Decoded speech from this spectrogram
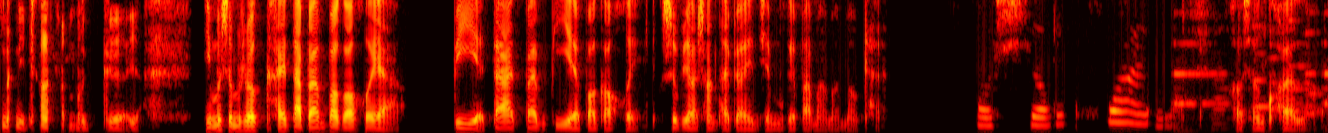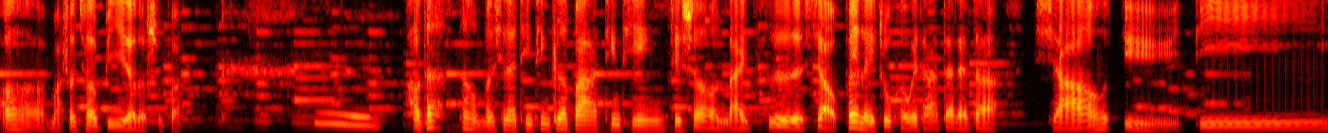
那你唱什么歌呀？你们什么时候开大班报告会啊？毕业大班毕业报告会是不是要上台表演节目给爸爸妈妈看？好像快了，好像快了啊，马上就要毕业了，是吧？嗯，好的，那我们先来听听歌吧，听听这首来自小贝类组合为大家带来的《小雨滴》。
